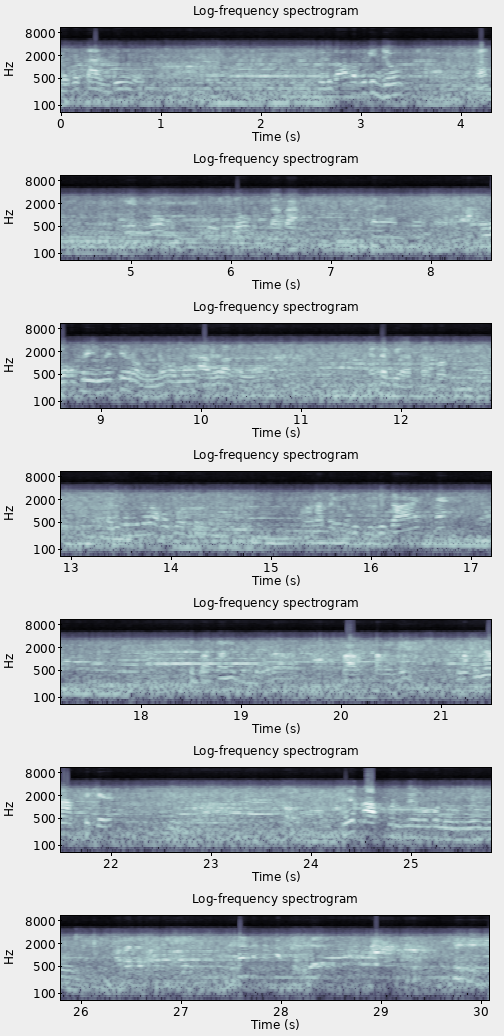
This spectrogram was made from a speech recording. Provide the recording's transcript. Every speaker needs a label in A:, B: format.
A: Tandung. Jadi kau apa bikin Jung? Hah?
B: Minum.
A: Goblok.
C: Kenapa?
A: Aku mau primit sih orang bener ngomong aku adalah.
C: Kata biasa kok.
A: Kan itu aku botol. Mana tuh gede-gede guys.
B: Sebasang ini bendera.
A: Partang ini maksudnya apik ya. Ini kapur gue ngomong dulu. Thank you.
